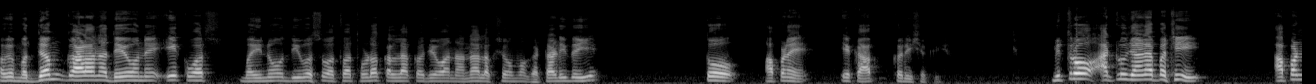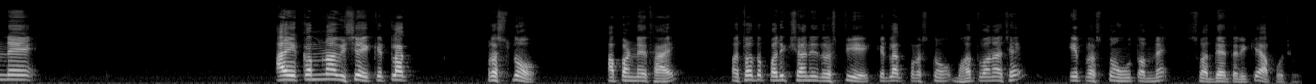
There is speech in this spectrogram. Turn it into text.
હવે મધ્યમ ગાળાના ધ્યેયોને એક વર્ષ મહિનો, દિવસો અથવા થોડા કલાકો જેવા નાના લક્ષ્યોમાં ઘટાડી દઈએ તો આપણે એ કામ કરી શકીશું. મિત્રો, આટલું જાણ્યા પછી આપણને આ એકમના વિશે કેટલાક પ્રશ્નો આપણને થાય અથવા તો પરીક્ષાની દ્રષ્ટિએ કેટલાક પ્રશ્નો મહત્ત્વના છે. એ પ્રશ્નો હું તમને સ્વાધ્યાય તરીકે આપું છું.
